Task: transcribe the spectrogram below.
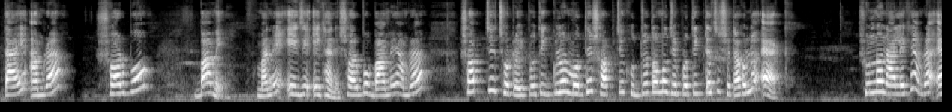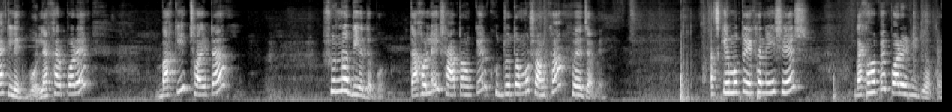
তাই আমরা সর্ব বামে মানে এই যে এইখানে সর্ব বামে আমরা সবচেয়ে ছোট, এই প্রতীকগুলোর মধ্যে সবচেয়ে ক্ষুদ্রতম যে প্রতীকটা আছে সেটা হলো এক। শূন্য না লেখে আমরা এক লিখব। লেখার পরে বাকি ছয়টা শূন্য দিয়ে দেব। তাহলেই সাত অঙ্কের ক্ষুদ্রতম সংখ্যা হয়ে যাবে। আজকের মতো এখানেই শেষ। দেখা হবে পরের ভিডিওতে।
